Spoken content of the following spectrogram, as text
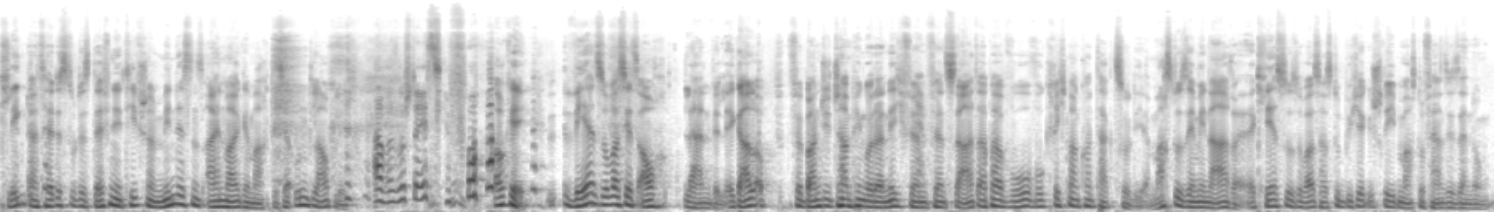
klingt, als hättest du das definitiv schon mindestens einmal gemacht. Das ist ja unglaublich. Aber so stell ich es dir vor. Okay, wer sowas jetzt auch lernen will, egal ob für Bungee Jumping oder nicht, für, ja. für einen Start-Upper, wo, wo kriegt man Kontakt zu dir? Machst du Seminare? Erklärst du sowas? Hast du Bücher geschrieben? Machst du Fernsehsendungen?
